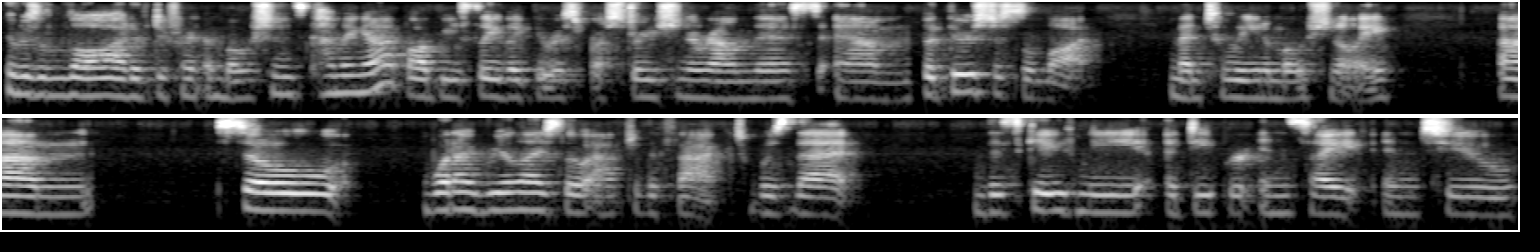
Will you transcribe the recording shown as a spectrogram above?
there was a lot of different emotions coming up. Obviously, like there was frustration around this, um, but there's just a lot mentally and emotionally. Um, so, what I realized though after the fact was that this gave me a deeper insight into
